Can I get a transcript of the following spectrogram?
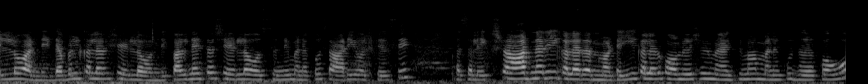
ఎల్లో అండి. డబుల్ కలర్ షేడ్లో ఉంది. కల్నేత షేడ్లో వస్తుంది మనకు. సారీ వచ్చేసి అసలు ఎక్స్ట్రా ఆర్డినరీ కలర్ అన్నమాట. ఈ కలర్ కాంబినేషన్ మ్యాక్సిమం మనకు దొరకవు.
